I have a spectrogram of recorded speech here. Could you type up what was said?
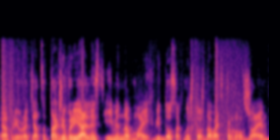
э, превратятся также в реальность именно в моих видосах. Ну что ж, давайте продолжаем.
